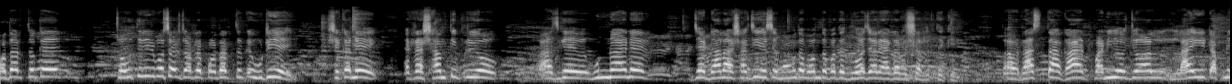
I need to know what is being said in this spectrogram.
পদার্থকে চৌত্রিশ বছর জড় পদার্থকে উঠিয়ে সেখানে একটা শান্তিপ্রিয় আজকে উন্নয়নের যে ডালা সাজিয়েছে মমতা বন্দ্যোপাধ্যায় দু সালের থেকে। রাস্তাঘাট, পানীয় জল, লাইট, আপনি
